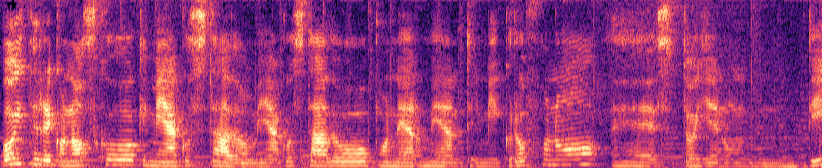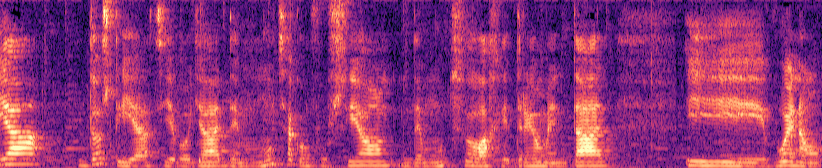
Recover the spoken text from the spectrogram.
Hoy te reconozco que me ha costado, me ha costado ponerme ante el micrófono. Eh, estoy en un día, dos días, llevo ya de mucha confusión, de mucho ajetreo mental y bueno,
